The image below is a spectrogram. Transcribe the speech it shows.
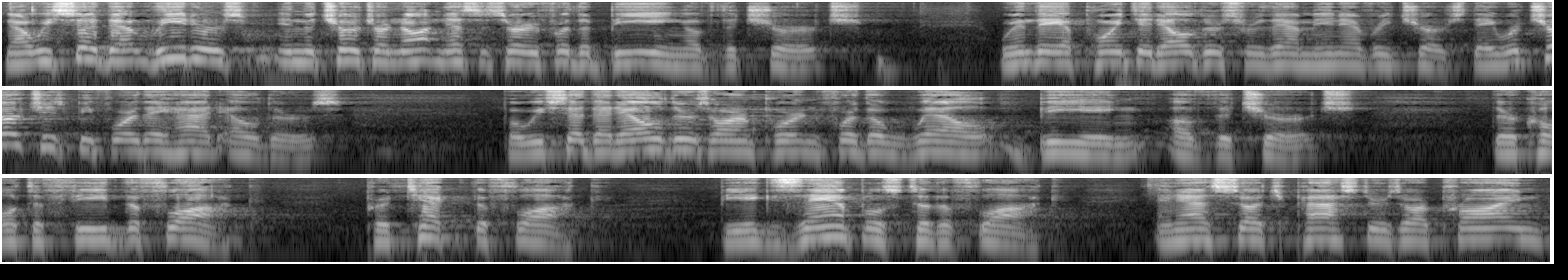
Now, we said that leaders in the church are not necessary for the being of the church when they appointed elders for them in every church. They were churches before they had elders. But we've said that elders are important for the well being of the church. They're called to feed the flock, protect the flock, be examples to the flock. And as such, pastors are prime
